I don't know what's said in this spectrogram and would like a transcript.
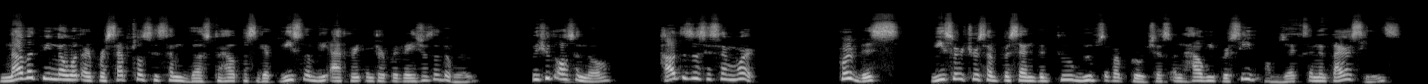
Now that we know what our perceptual system does to help us get reasonably accurate interpretations of the world, we should also know how does the system work? For this, researchers have presented two groups of approaches on how we perceive objects and entire scenes,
